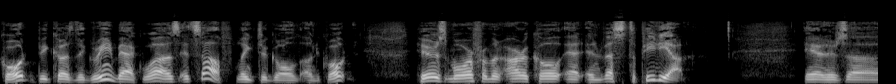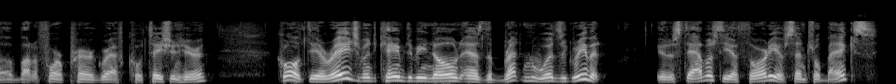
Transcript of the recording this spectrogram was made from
quote, because the greenback was itself linked to gold, unquote. Here's more from an article at Investopedia. And there's uh, about a four paragraph quotation here. Quote, the arrangement came to be known as the Bretton Woods Agreement. It established the authority of central banks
